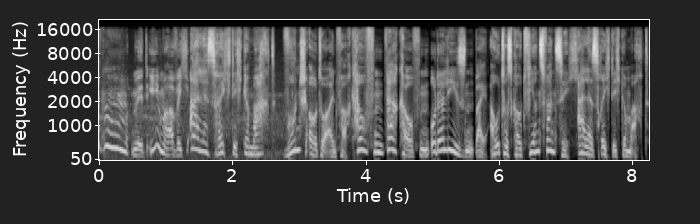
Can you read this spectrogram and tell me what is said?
eben. Mit ihm habe ich alles richtig gemacht. Wunschauto einfach kaufen, verkaufen oder leasen. Bei Autoscout24. Alles richtig gemacht.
